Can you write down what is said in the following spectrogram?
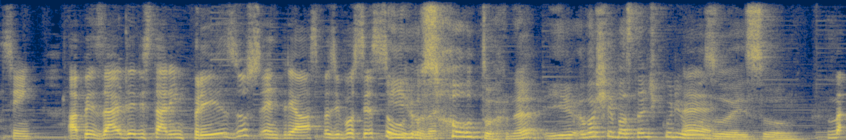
sim. Apesar de eles estarem presos, entre aspas, e você solto, E eu né? solto, né? E eu achei bastante curioso é. isso. Mas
